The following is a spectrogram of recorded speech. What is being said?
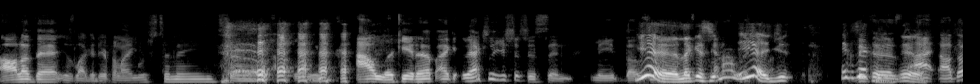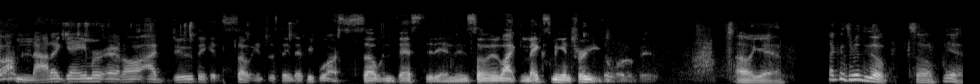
all of that is like a different language to me, so I will look it up. I actually you should just send me those. Yeah, like it's yeah, you, exactly. Because yeah. I, although I'm not a gamer at all, I do think it's so interesting that people are so invested in it. So it like makes me intrigued a little bit. Oh yeah, like it's really dope. So yeah,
